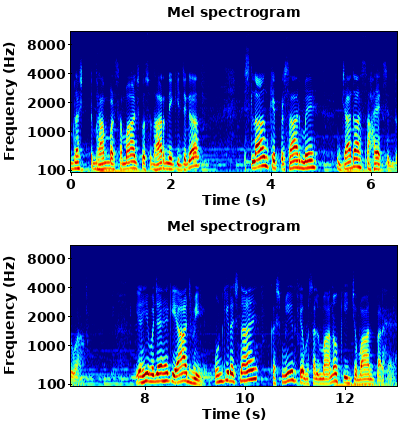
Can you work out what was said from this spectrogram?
भ्रष्ट ब्राह्मण समाज को सुधारने की जगह इस्लाम के प्रसार में ज़्यादा सहायक सिद्ध हुआ। यही वजह है कि आज भी उनकी रचनाएँ कश्मीर के मुसलमानों की ज़ुबान पर हैं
